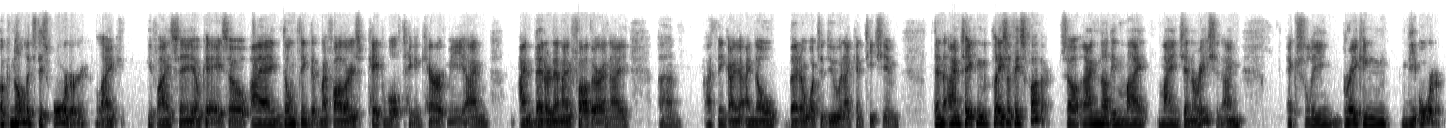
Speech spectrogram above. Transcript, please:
acknowledge this order, like if I say, okay, so I don't think that my father is capable of taking care of me, I'm I'm better than my father, and I um, I think I, I know better what to do, and I can teach him. Then I'm taking the place of his father. So I'm not in my my generation. I'm actually breaking the order,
